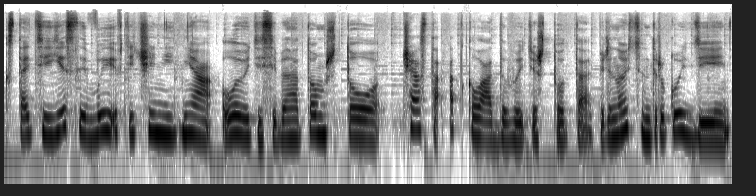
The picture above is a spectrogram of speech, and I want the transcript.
Кстати, если вы в течение дня ловите себя на том, что часто откладываете что-то, переносите на другой день,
